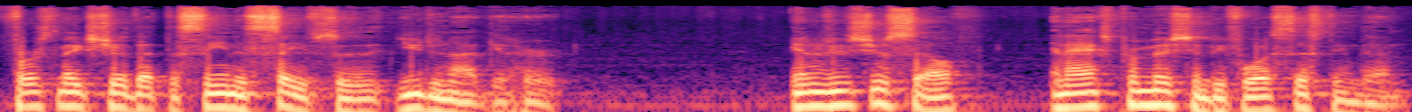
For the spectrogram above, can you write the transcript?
first make sure that the scene is safe so that you do not get hurt. Introduce yourself and ask permission before assisting them.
